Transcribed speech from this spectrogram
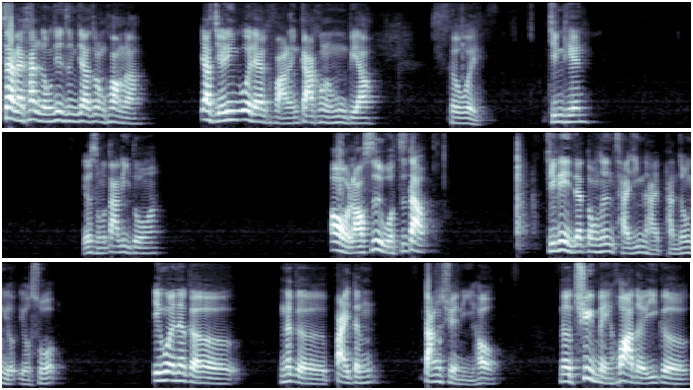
再来看融券增加状况了，要决定未来法人轧空的目标。各位，今天有什么大力多吗？哦，老师，我知道，今天你在东森财经台盘中有有说，因为那个那个拜登当选以后，那去美化的一个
